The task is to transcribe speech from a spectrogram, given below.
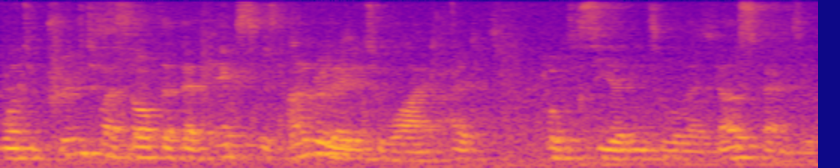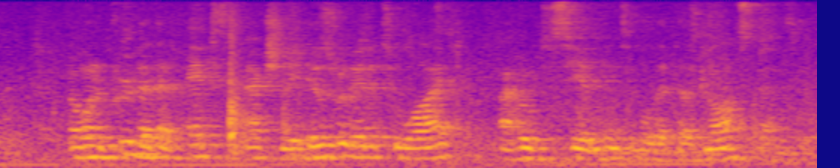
want to prove to myself that that x is unrelated to y, I hope to see an interval that does span zero. If I want to prove that that x actually is related to y, I hope to see an interval that does not span zero.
